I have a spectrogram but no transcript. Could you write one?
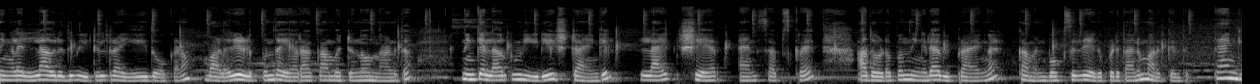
നിങ്ങളെല്ലാവരും ഇത് വീട്ടിൽ ട്രൈ ചെയ്ത് നോക്കണം. വളരെ എളുപ്പം തയ്യാറാക്കാൻ പറ്റുന്ന ഒന്നാണിത്. നിങ്ങൾക്ക് എല്ലാവർക്കും വീഡിയോ ഇഷ്ടമായെങ്കിൽ ലൈക്ക് ഷെയർ ആൻഡ് സബ്സ്ക്രൈബ് അതോടൊപ്പം നിങ്ങളുടെ അഭിപ്രായങ്ങൾ കമന്റ് ബോക്സിൽ രേഖപ്പെടുത്താനും മറക്കരുത്. താങ്ക്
